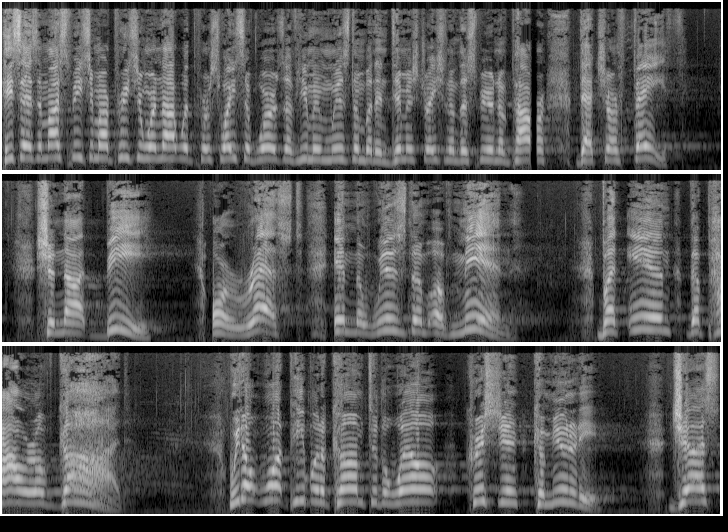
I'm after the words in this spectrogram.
He says, In my speech and my preaching were not with persuasive words of human wisdom, but in demonstration of the Spirit of power, that your faith should not be or rest in the wisdom of men, but in the power of God. We don't want people to come to the well Christian community just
